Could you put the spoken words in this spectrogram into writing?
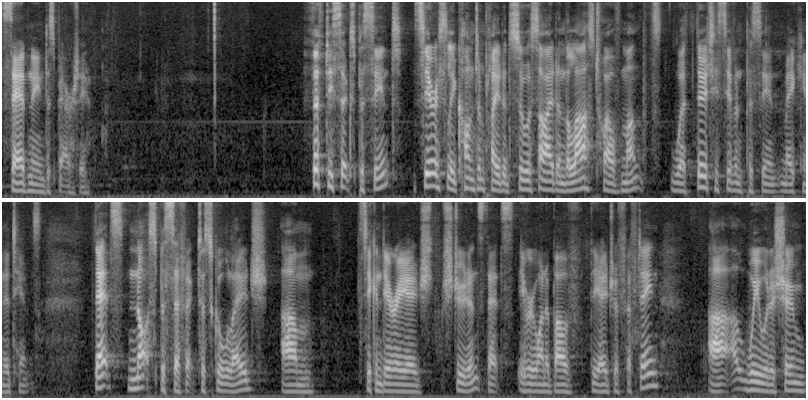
saddening disparity. 56% seriously contemplated suicide in the last 12 months, with 37% making attempts. That's not specific to school age, um, secondary age students, that's everyone above the age of 15. Uh, we would assume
